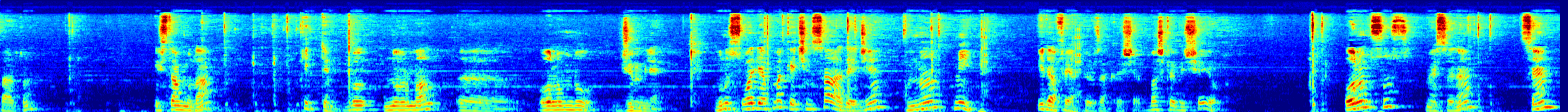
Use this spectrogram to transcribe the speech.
pardon İstanbul'a gittim. Bu normal e, olumlu cümle. Bunu sual yapmak için sadece mı mi idafe yapıyoruz arkadaşlar. Başka bir şey yok. Olumsuz mesela sen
